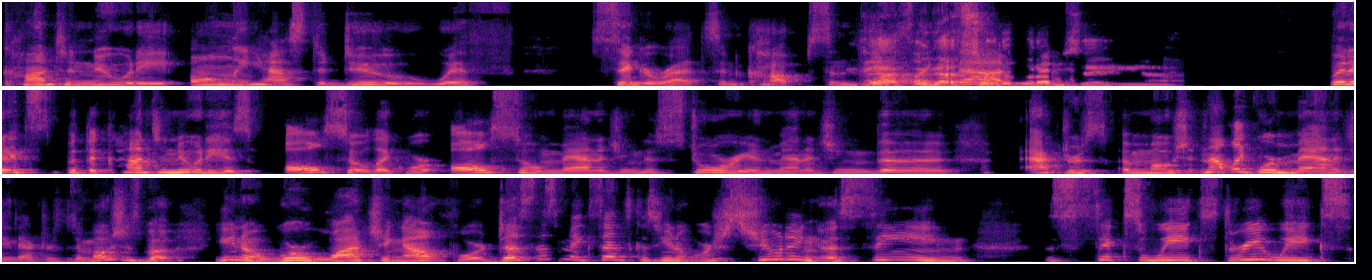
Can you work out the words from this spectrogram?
continuity only has to do with cigarettes and cups and exactly. things like That's that. sort of what I'm saying. Yeah but it's but the continuity is also like we're also managing the story and managing the actors emotion not like we're managing the actors emotions but you know we're watching out for does this make sense because you know we're shooting a scene six weeks three weeks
